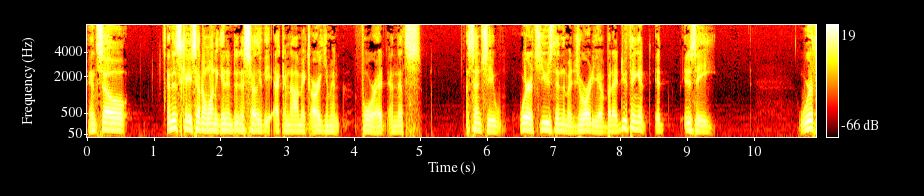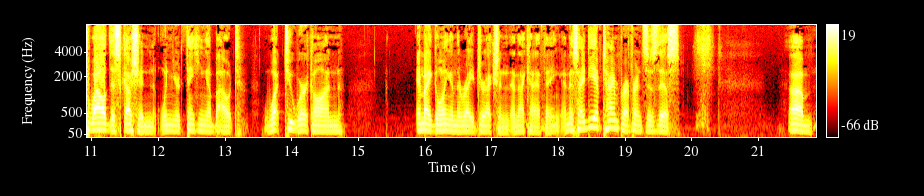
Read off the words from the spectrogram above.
And so in this case I don't want to get into necessarily the economic argument for it, and that's essentially where it's used in the majority of, but I do think it, it is a worthwhile discussion when you're thinking about what to work on. Am I going in the right direction and that kind of thing? And this idea of time preference is this. Um,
